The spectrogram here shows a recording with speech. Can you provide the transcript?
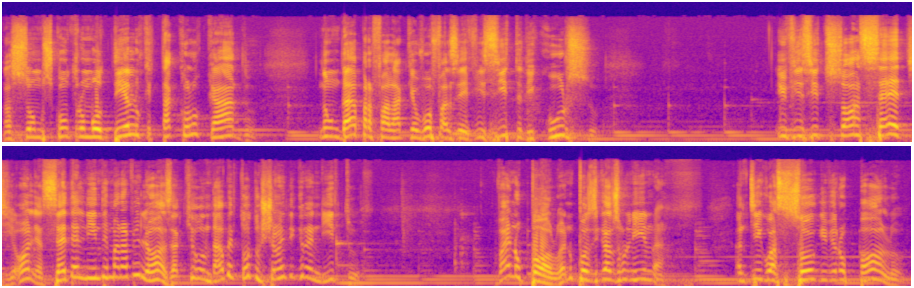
nós somos contra o modelo que está colocado. Não dá para falar que eu vou fazer visita de curso e visito só a sede. Olha, a sede é linda e maravilhosa. Aqui eu andava todo o chão é de granito. Vai no polo, é no posto de gasolina. Antigo açougue virou polo.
